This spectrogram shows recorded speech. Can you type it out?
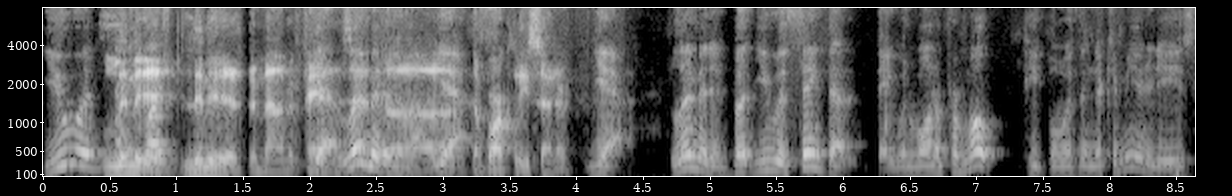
You would limited like, limited amount of fans. Yeah, limited at, amount. Uh, yeah, the Barclays Center. Yeah, limited. But you would think that they would want to promote people within the communities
